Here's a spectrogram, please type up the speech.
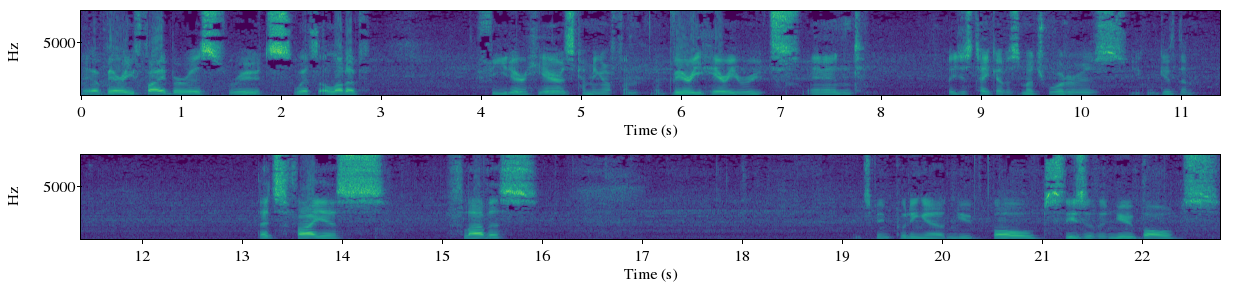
They are very fibrous roots with a lot of feeder hairs coming off them. They're very hairy roots and they just take up as much water as you can give them. That's Phaius flavus. It's been putting out new bulbs. These are the new bulbs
